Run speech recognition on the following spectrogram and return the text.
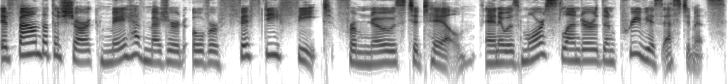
It found that the shark may have measured over 50 feet from nose to tail, and it was more slender than previous estimates.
